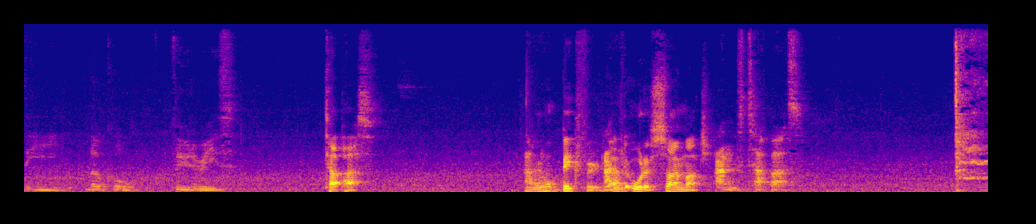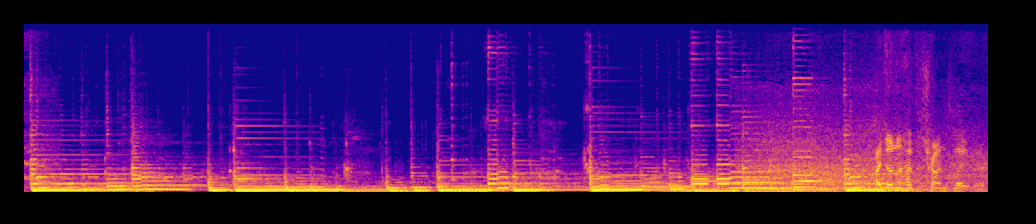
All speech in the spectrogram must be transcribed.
the local fooderies Tapas. And we want big food. We have to order so much. and tapas. I don't know how to translate this,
